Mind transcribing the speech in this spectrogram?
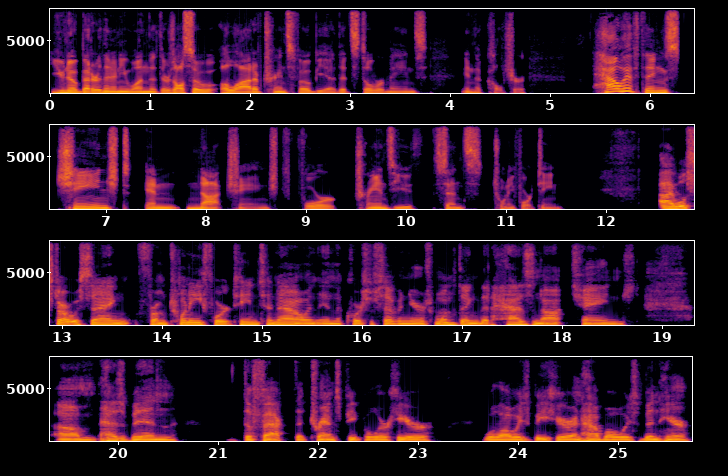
you know better than anyone that there's also a lot of transphobia that still remains in the culture. How have things changed and not changed for trans youth since 2014? I will start with saying from 2014 to now, in, in the course of seven years, one thing that has not changed um, has been the fact that trans people are here, will always be here, and have always been here.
